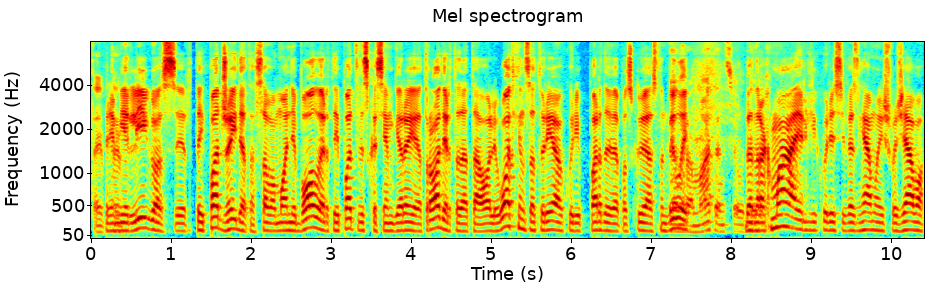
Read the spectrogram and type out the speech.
taip, Premier lygos ir taip pat žaidė tą savo moneybolą ir taip pat viskas jiems gerai atrodė ir tada tą Oli Watkinsą turėjo, kurį pardavė paskui Aston Villai. Benrakma irgi, kuris į Vesgemą išvažiavo,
